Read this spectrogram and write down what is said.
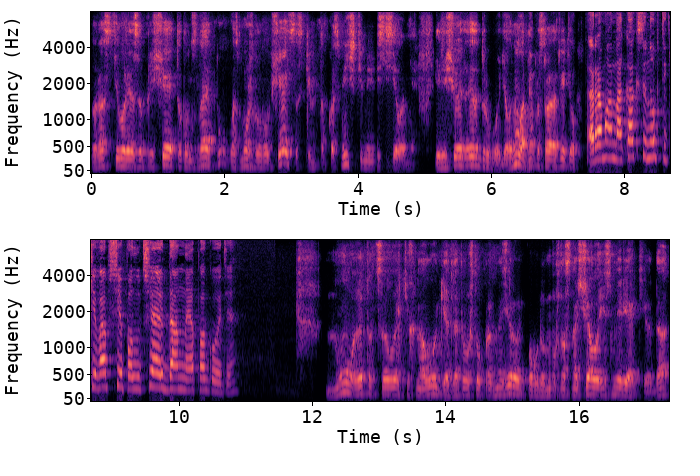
раз теория запрещает, то он знает, ну, возможно, он общается с какими-то космическими силами, или еще это, это другое дело. Ну ладно, я просто ответил. Роман, а как синоптики вообще получают данные о погоде? Ну, это целая технология. Для того, чтобы прогнозировать погоду, нужно сначала измерять ее, да.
